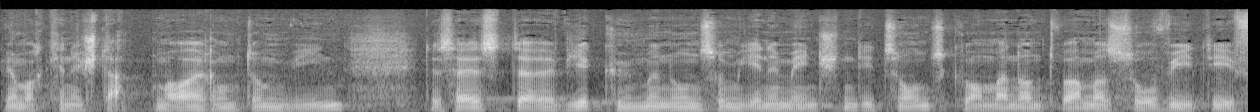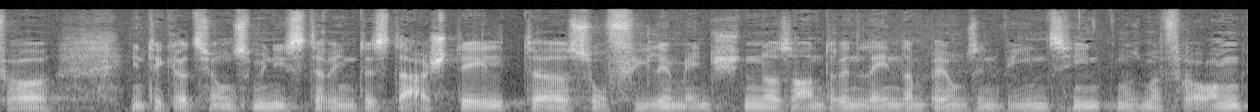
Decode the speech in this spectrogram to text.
Wir haben auch keine Stadtmauer rund um Wien. Das heißt, äh, wir kümmern uns um jene Menschen, die zu uns kommen. Und wenn man so wie die Frau Integrationsministerin das darstellt, äh, so viele Menschen aus anderen Ländern bei uns in Wien sind, muss man fragen,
